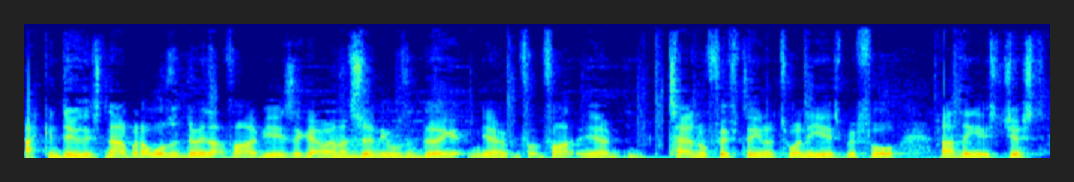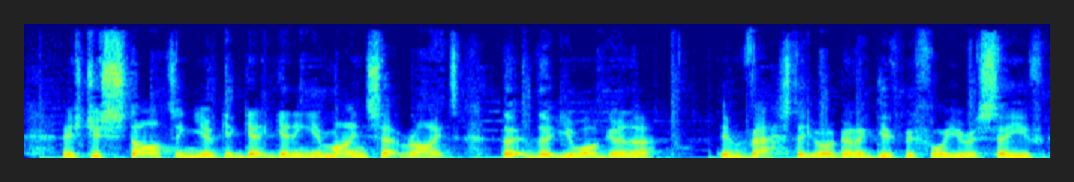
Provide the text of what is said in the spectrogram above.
I can do this now, but I wasn't doing that five years ago, and I certainly wasn't doing it, you know, five, you know, ten or fifteen or twenty years before. I think it's just, it's just starting, you know, get, get, getting your mindset right that, that you are going to invest that you are going to give before you receive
